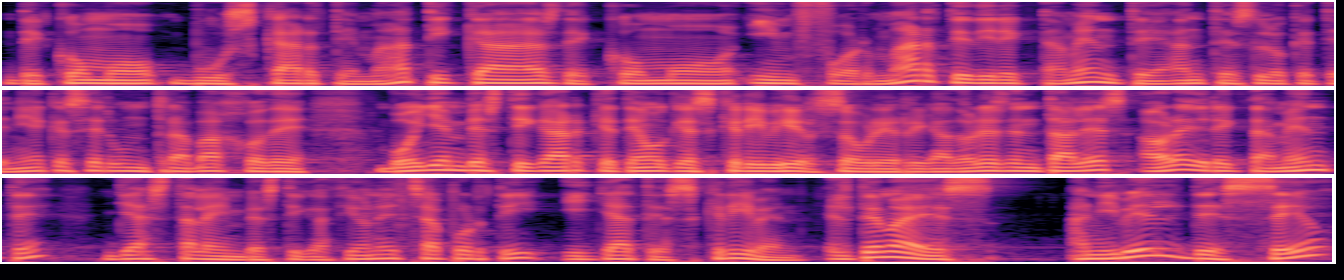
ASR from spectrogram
de, cómo buscar temáticas, de cómo informarte directamente. Antes lo que tenía que ser un trabajo de voy a investigar que tengo que escribir sobre irrigadores dentales, ahora directamente ya está la investigación hecha por ti y ya te escriben. El tema es, a nivel de SEO,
